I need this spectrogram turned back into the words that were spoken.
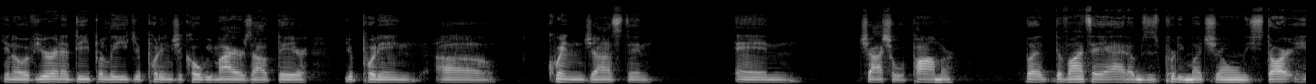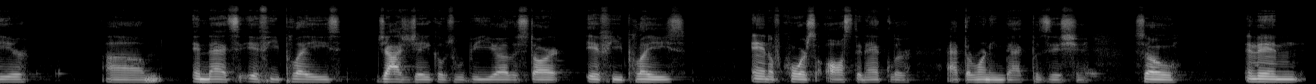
you know, if you're in a deeper league, you're putting Jakobi Meyers out there, you're putting uh, Quentin Johnston and Joshua Palmer but Davante Adams is pretty much your only start here, um, and that's if he plays. Josh Jacobs would be your other start if he plays, and of course Austin Ekeler at the running back position. So, and then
